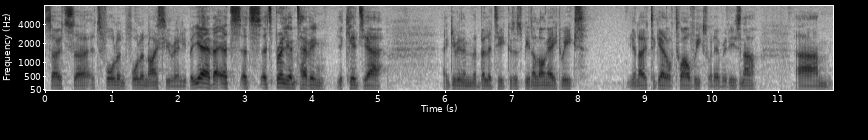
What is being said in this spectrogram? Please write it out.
so it's uh, it's fallen fallen nicely really. But yeah, that, it's it's it's brilliant having your kids here and giving them the ability because it's been a long eight weeks, you know, together or twelve weeks, whatever it is now, um,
